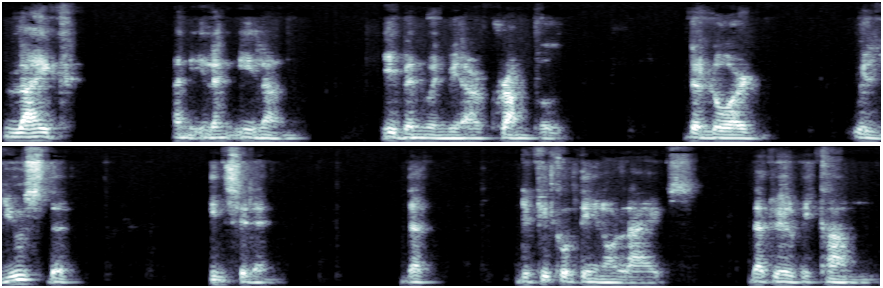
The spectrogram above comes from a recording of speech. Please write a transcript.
Like an ilang-ilang, even when we are crumpled, the Lord will use the incident, that difficulty in our lives, that will become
